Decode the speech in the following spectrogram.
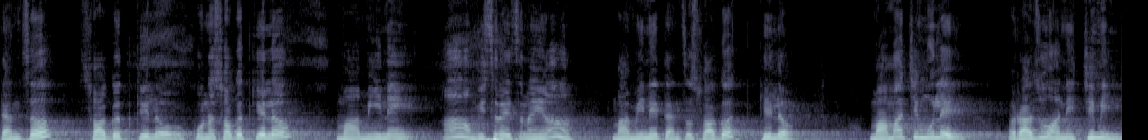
त्यांचं स्वागत केलं. कोणं स्वागत केलं? मामीने. हां विसरायचं नाही हां. मामीने त्यांचं स्वागत केलं. मामाची मुले राजू आणि चिमी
